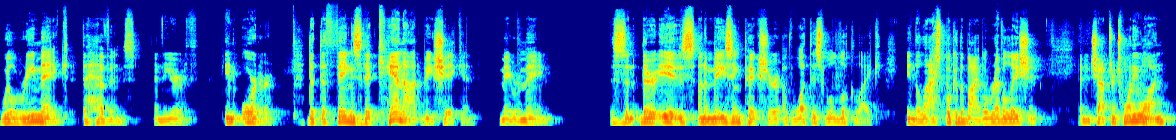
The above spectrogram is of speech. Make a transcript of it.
will remake the heavens and the earth in order that the things that cannot be shaken may remain. Is an, there is an amazing picture of what this will look like in the last book of the Bible, Revelation. And in chapter 21,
